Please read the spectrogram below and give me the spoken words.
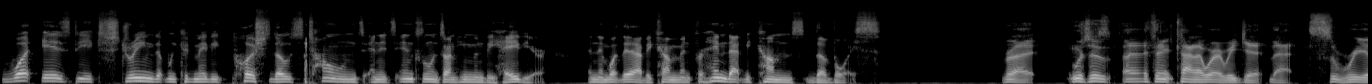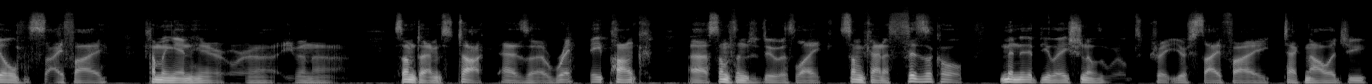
What is the extreme that we could maybe push those tones and its influence on human behavior? And then what did that become? And for him, that becomes the voice. Right. Which is, I think, kind of where we get that surreal sci fi coming in here, or uh, even uh, sometimes talk as a ray punk, uh, something to do with like some kind of physical manipulation of the world to create your sci fi technology.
